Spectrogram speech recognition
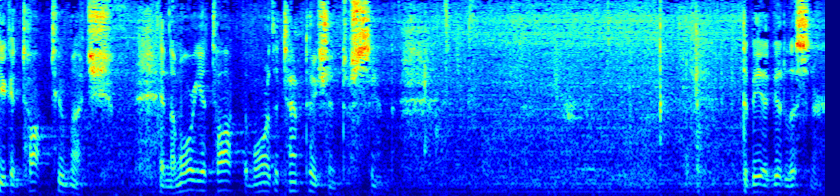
You can talk too much. And the more you talk, the more the temptation to sin. To be a good listener.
